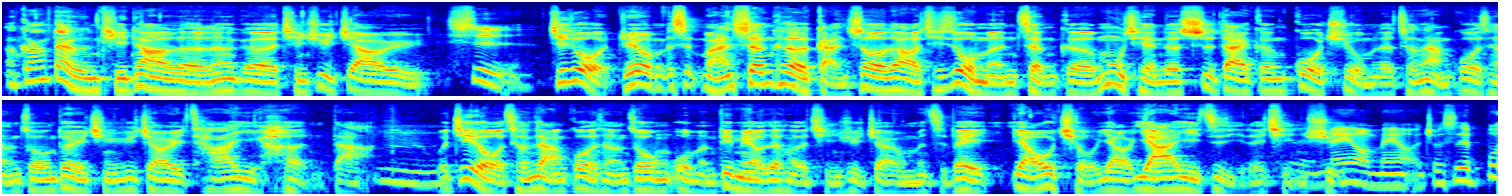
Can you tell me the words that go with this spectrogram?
那，刚刚戴伦提到了那个情绪教育，是，其实我觉得我们是蛮深刻的感受到，其实我们整个目前的世代跟过去我们的成长过程中，对于情绪教育差异很大，嗯，我记得我成长。过程中，我们并没有任何情绪教育，我们只被要求要压抑自己的情绪。没有没有，就是不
